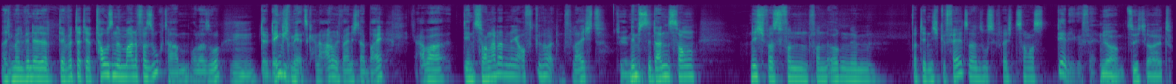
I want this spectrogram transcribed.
Also ich meine, wenn der, der wird das ja tausende Male versucht haben oder so. Mhm. Da denke ich mir jetzt, keine Ahnung, ich war nicht dabei. Aber den Song hat er dann ja oft gehört. Und vielleicht Den- nimmst du dann einen Song, nicht was von, von irgendeinem, was dir nicht gefällt, sondern suchst dir vielleicht einen Song aus, der dir gefällt. Ja, mit Sicherheit.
